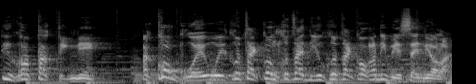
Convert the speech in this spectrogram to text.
你有够确定呢？啊讲过的话，搁再讲，搁再留，搁再讲，啊你袂信了啦？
